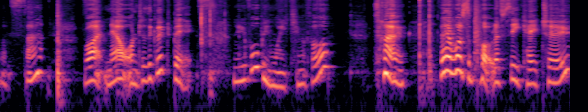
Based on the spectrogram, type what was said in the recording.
that's that. Right, now on to the good bits. You've all been waiting for. So, there was a bottle of CK2.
